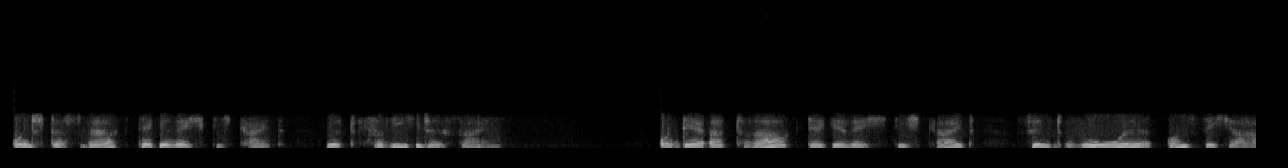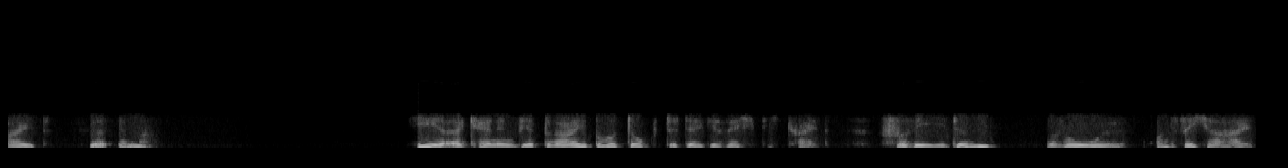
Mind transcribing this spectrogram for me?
und das Werk der Gerechtigkeit wird Friede sein. Und der Ertrag der Gerechtigkeit sind Ruhe und Sicherheit für immer. Hier erkennen wir drei Produkte der Gerechtigkeit. Frieden, Ruhe und Sicherheit.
